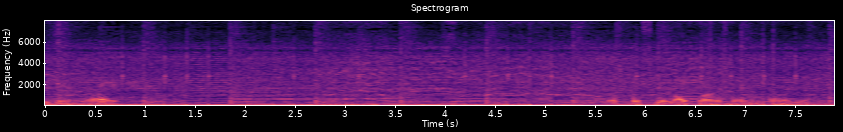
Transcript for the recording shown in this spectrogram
You're doing right. Best place to get light bars, man. I'm telling you.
